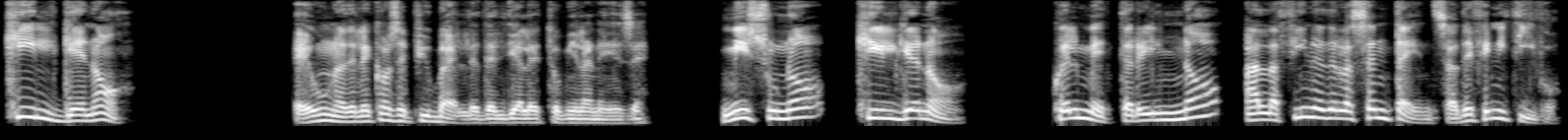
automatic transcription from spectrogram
kilgenò è una delle cose più belle del dialetto milanese. Mi su no, kilghe no. Quel mettere il no alla fine della sentenza, definitivo.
